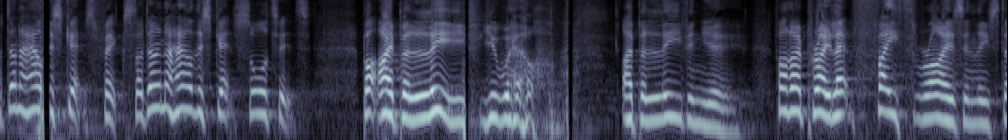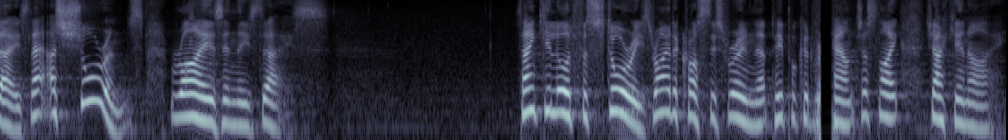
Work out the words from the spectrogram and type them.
I don't know how this gets fixed. I don't know how this gets sorted. But I believe you will. I believe in you. Father, I pray, let faith rise in these days. Let assurance rise in these days. Thank you, Lord, for stories right across this room that people could recount, just like Jackie and I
